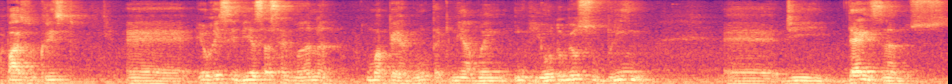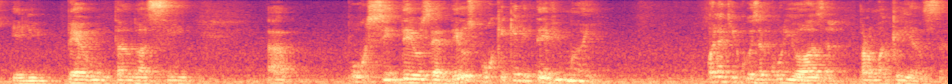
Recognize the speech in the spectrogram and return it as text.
paz do Cristo. É, eu recebi essa semana uma pergunta que minha mãe enviou do meu sobrinho é, de 10 anos. Ele perguntando assim: ah, por se Deus é Deus, por que, que ele teve mãe? Olha que coisa curiosa para uma criança.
